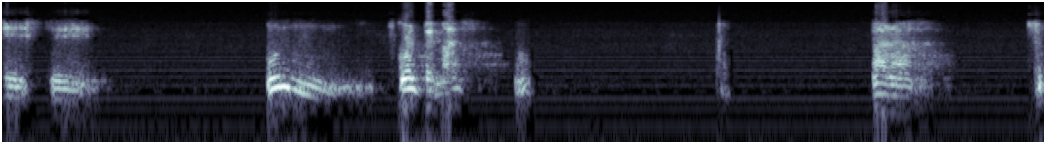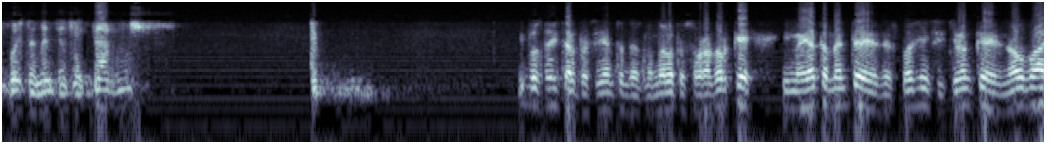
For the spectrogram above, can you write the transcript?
este, un golpe más ¿no? para supuestamente afectarnos. Y pues presidente Manuel López Obrador que inmediatamente después insistió en que no va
